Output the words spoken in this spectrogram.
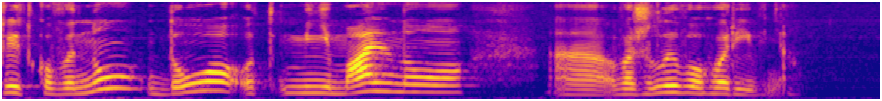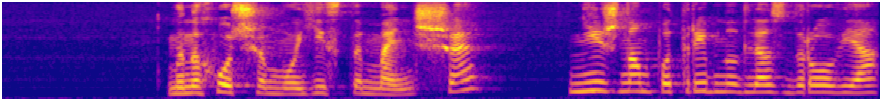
клітковину до от мінімально е, важливого рівня. Ми не хочемо їсти менше, ніж нам потрібно для здоров'я,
